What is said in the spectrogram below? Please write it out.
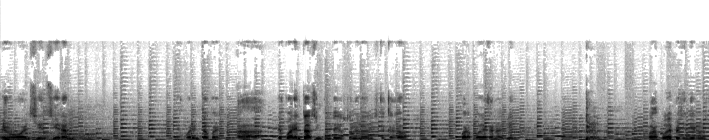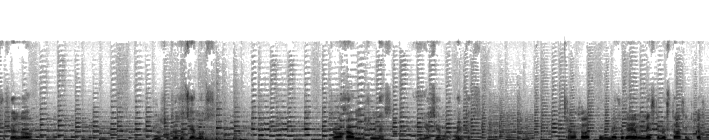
Pero en sí en sí eran de 40, 40 a de 40 a 52 toneladas que cargaba para poder ganar bien. Para poder prescindir de nuestro sueldo, nosotros hacíamos, trabajábamos un mes y hacíamos cuentas. Trabajabas un mes, o sea, era un mes que no estabas en tu casa.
